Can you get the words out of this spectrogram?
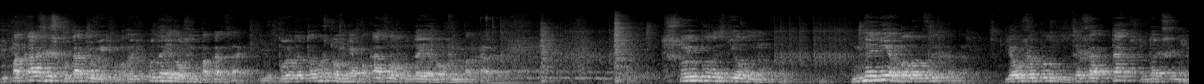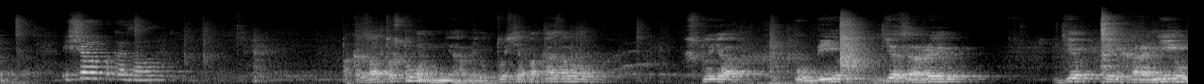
И покажешь, куда ты выкинул. Говорю, куда я должен показать. И вплоть до того, что он мне показывал, куда я должен показывать. Что и было сделано. У меня не было выхода. Я уже был зажат так, что дальше не было. І що ви показали? Показал то, что он мне говорил. То есть я показывал, что я убил, где зарыл, где перехоронил,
